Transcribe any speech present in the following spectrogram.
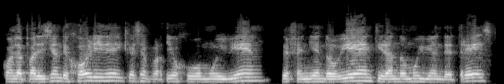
con la aparición de Holiday, que ese partido jugó muy bien, defendiendo bien, tirando muy bien de tres,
